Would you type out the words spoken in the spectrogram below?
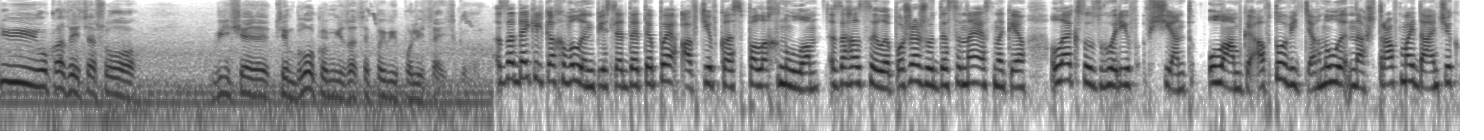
І оказується, що він ще цим блоком і зацепив і поліцейського. За декілька хвилин після ДТП автівка спалахнула. Загасили пожежу ДСНСники. Лексус згорів вщент. Уламки авто відтягнули на штрафмайданчик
